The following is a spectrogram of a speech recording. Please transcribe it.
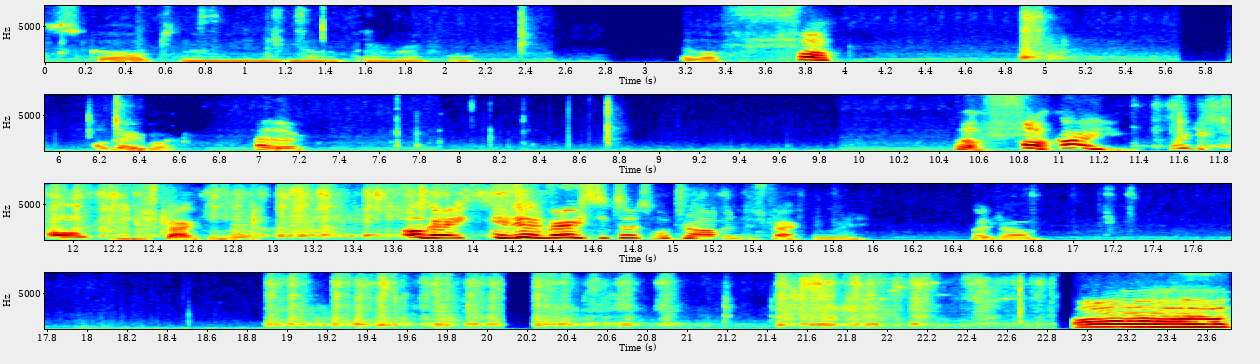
Scopes, no, we need another better rifle. Where the fuck? Oh, there you are. Hi there. Where the fuck are you? Where'd you? Oh, you distracted me. Okay, you did a very successful job in distracting me. Good job. Oh,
